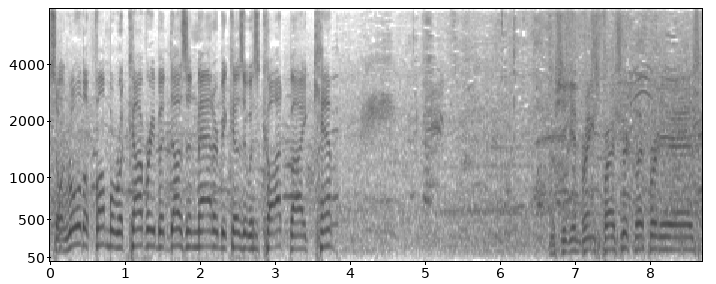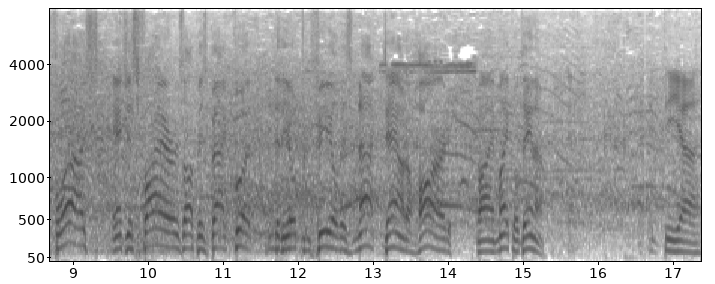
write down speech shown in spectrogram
So ruled a fumble recovery, but doesn't matter because it was caught by Kemp. Michigan brings pressure. Clifford is flushed and just fires off his back foot into the open field. Is knocked down hard by Michael Danna. The uh,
